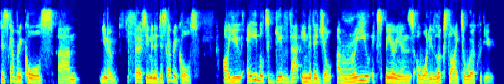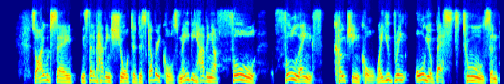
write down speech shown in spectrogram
discovery calls, um, you know, 30 minute discovery calls? Are you able to give that individual a real experience of what it looks like to work with you? So I would say instead of having shorter discovery calls, maybe having a full, full length coaching call where you bring all your best tools and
